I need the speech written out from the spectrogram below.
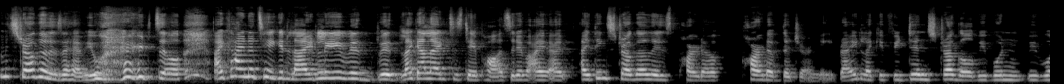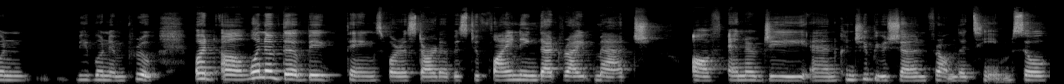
I mean, struggle is a heavy word, so I kind of take it lightly. With with like, I like to stay positive. I, I I think struggle is part of part of the journey, right? Like, if we didn't struggle, we wouldn't we wouldn't we wouldn't improve. But uh, one of the big things for a startup is to finding that right match of energy and contribution from the team. So,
